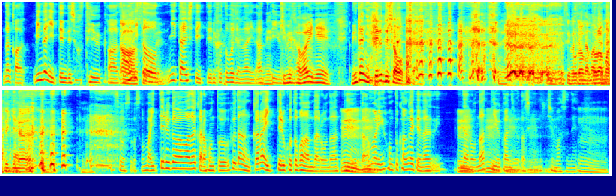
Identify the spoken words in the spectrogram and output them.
なんかみんなに言ってんでしょっていうかその人に対して言ってる言葉じゃないなっていうね、君可愛いね。みんなに言ってるんでしょみたいな。ね。ドラマ的な。はいはいそうそうそう。まあ言ってる側はだから本当普段から言ってる言葉なんだろうなっていうか、うんうん。あんまり本当考えてないんだろうなっていう感じは確かにしますね。うん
